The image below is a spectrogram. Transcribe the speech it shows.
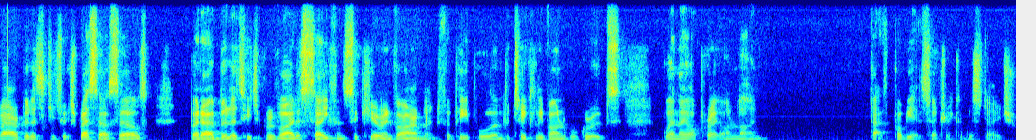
our ability to express ourselves, but our ability to provide a safe and secure environment for people and particularly vulnerable groups when they operate online. That's probably it, Cedric, at this stage.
